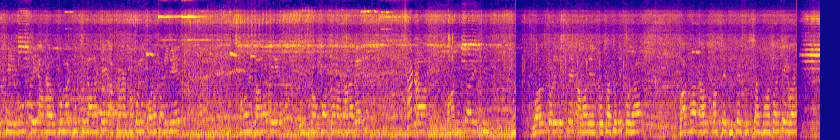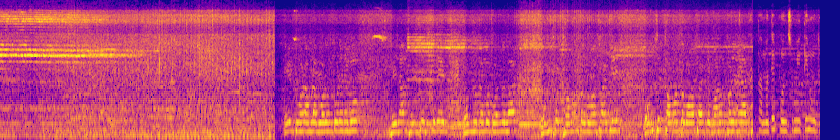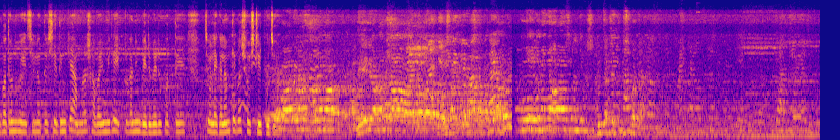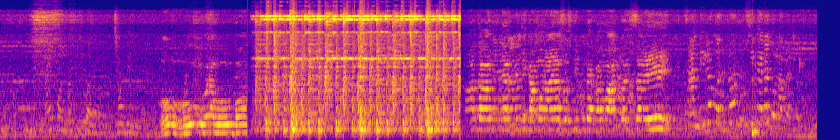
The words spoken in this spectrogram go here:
একটি মূর্তি আমরা উপহার দিচ্ছি দাদাকে। আপনারা সকলে করতালি দিয়ে আমাদের দাদাকে উষ্ণ অভ্যর্থনা জানাবেন। মা দুর্গার একটি বরণ করে দিচ্ছেন আমাদের প্রশাসনিক প্রধান বাগনাট আউটপোস্টের বিশেষ বিশ্বাস মহাশয়কে। এবার এরপর আমরা বরণ করে নেব বেদাম হেলথ স্কুলের অন্যতম কর্ণধার অভিষেক সামন্ত মহাশয়কে। অভিষেক সামন্ত মহাশয়কে বরণ করে নেওয়ার তো আমাদের পঞ্চমীর দিন উদ্বোধন হয়েছিল তো সেদিনকে আমরা সবাই মিলে একটুখানি বেরু বেরু করতে চলে গেলাম তো এবার ষষ্ঠীর পুজো ও ও কামনায়া ষষ্ঠী পূজা কর্মাহং করিষ্যামি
